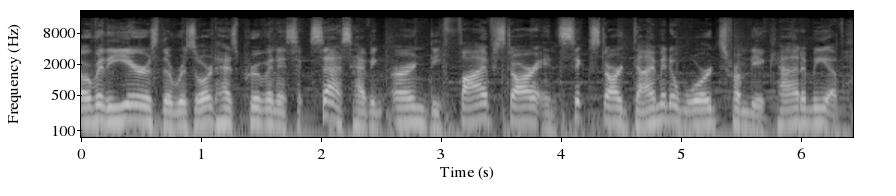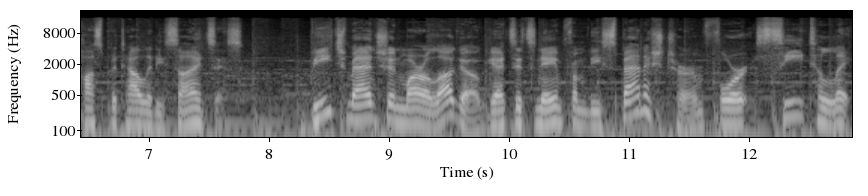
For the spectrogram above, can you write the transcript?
Over the years, the resort has proven a success, having earned the 5-star and 6-star Diamond Awards from the Academy of Hospitality Sciences. Beach Mansion Mar-a-Lago gets its name from the Spanish term for sea to lake.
